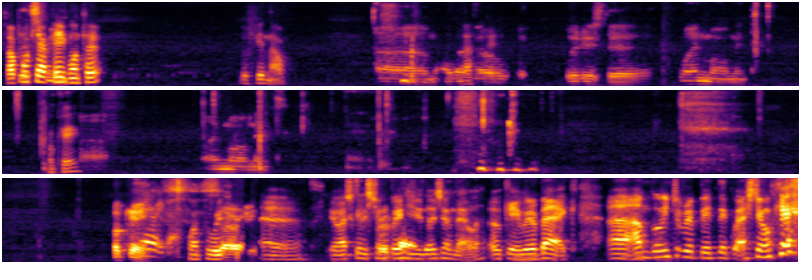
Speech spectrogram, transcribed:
Só porque a pergunta do final. Um, I don't know what is the one moment. Okay. Uh, one moment. Okay. Sorry. Uh, eu acho que eles tinham we're perdido back. a janela. Okay, we're back. Uh, I'm going to repeat the question, okay?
